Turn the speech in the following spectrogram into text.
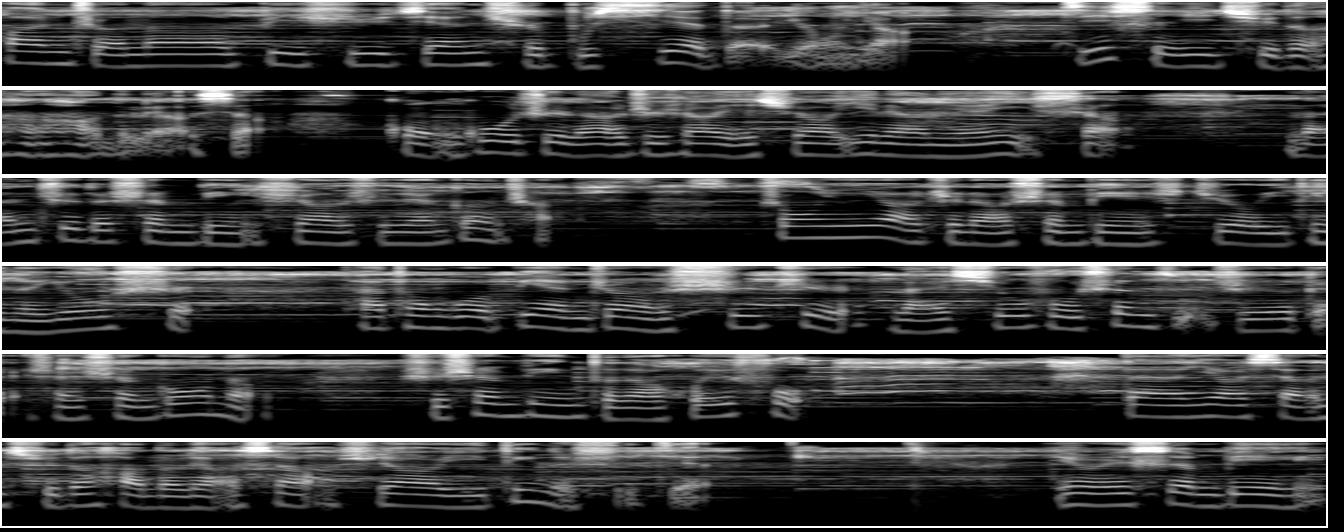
患者呢必须坚持不懈的用药，即使已取得很好的疗效。巩固治疗至少也需要一两年以上，难治的肾病需要的时间更长。中医药治疗肾病具有一定的优势，它通过辨证施治来修复肾组织，改善肾功能，使肾病得到恢复。但要想取得好的疗效，需要一定的时间，因为肾病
